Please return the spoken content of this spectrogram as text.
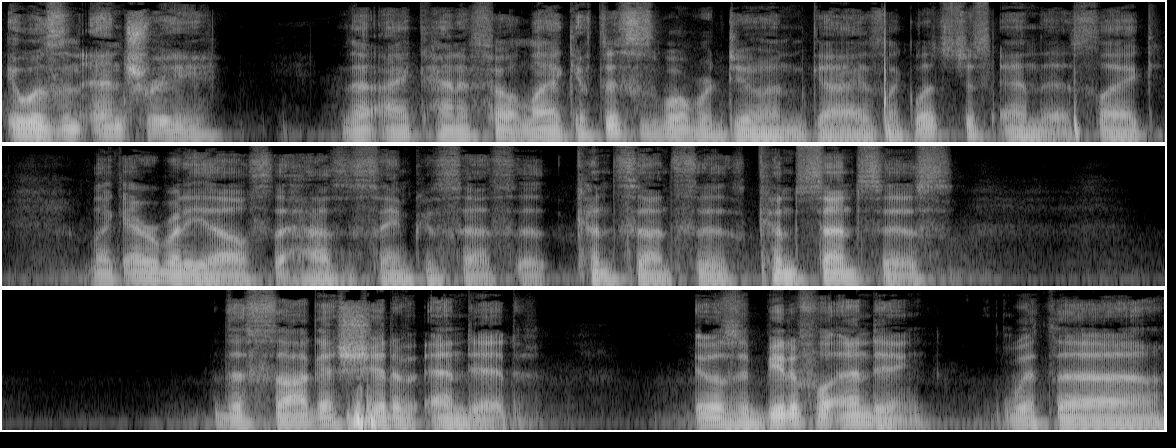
it was an entry that I kind of felt like if this is what we're doing, guys, like let's just end this. Like like everybody else that has the same consensus consensus consensus the saga should have ended. It was a beautiful ending with uh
